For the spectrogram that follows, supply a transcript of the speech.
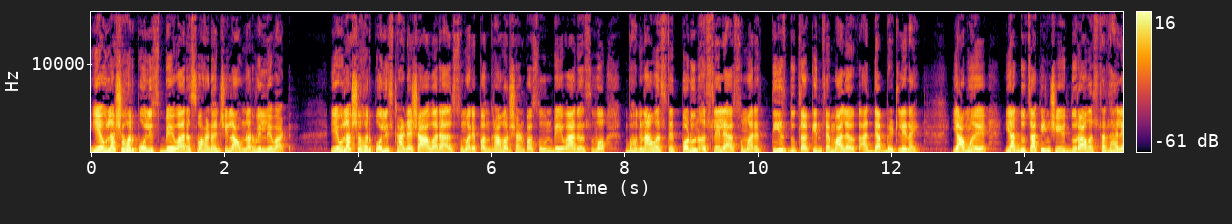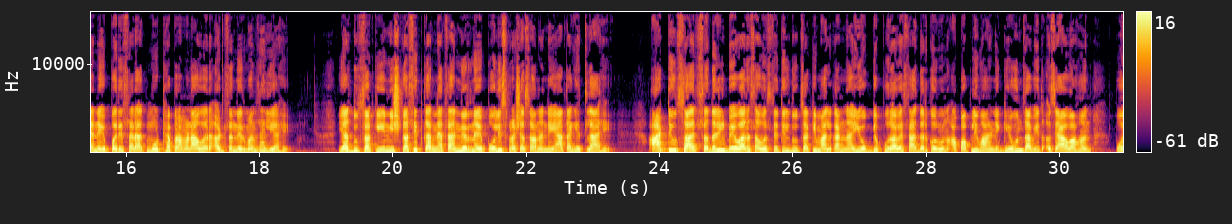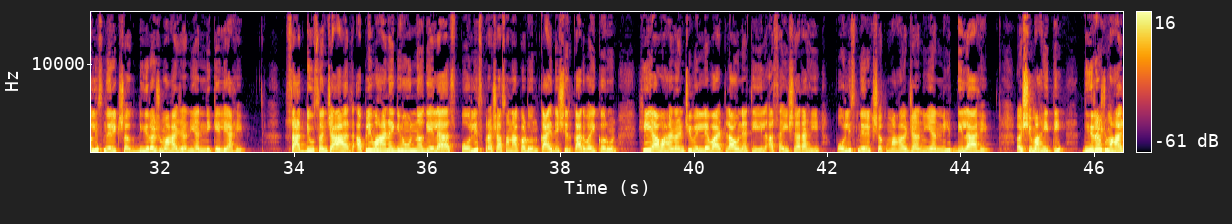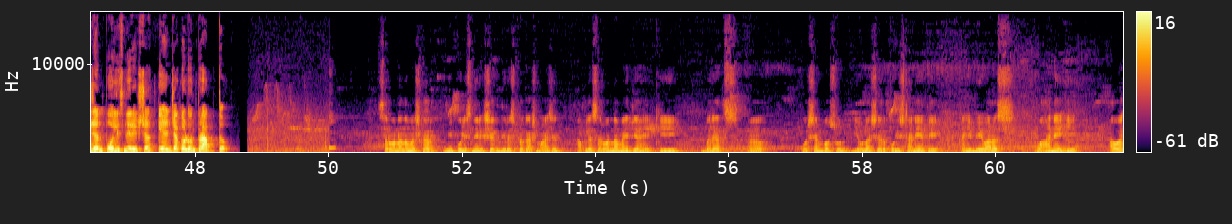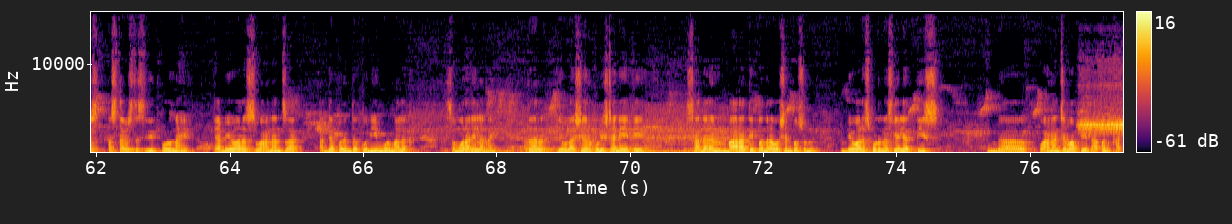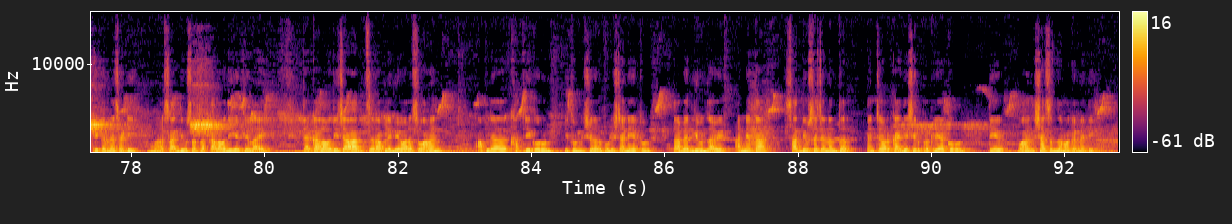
येवला शहर पोलीस बेवारस वाहनांची लावणार विल्हेवाट. येवला शहर पोलीस ठाण्याच्या आवारात सुमारे पंधरा वर्षांपासून बेवारस व भग्नावस्थेत पडून असलेल्या सुमारे तीस दुचाकींचे मालक अद्याप भेटले नाही. यामुळे या दुचाकींची दुरावस्था झाल्याने परिसरात मोठ्या प्रमाणावर अडचण निर्माण झाली आहे. या दुचाकी निष्कासित करण्याचा निर्णय पोलीस प्रशासनाने आता घेतला आहे. आठ दिवसात सदरील बेवारस अवस्थेतील दुचाकी मालकांना योग्य पुरावे सादर करून आपापली वाहने घेऊन जावीत असे आवाहन पोलीस निरीक्षक धीरज महाजन यांनी केले आहे. सात दिवसांच्या आत आपली वाहने घेऊन न गेल्यास पोलीस प्रशासनाकडून कायदेशीर कारवाई करून ही या वाहनांची विल्हेवाट लावण्यात येईल असा इशाराही पोलीस निरीक्षक महाजन यांनी दिला आहे. अशी माहिती धीरज महाजन पोलीस निरीक्षक यांच्याकडून प्राप्त. सर्वांना नमस्कार. मी पोलीस निरीक्षक धीरज प्रकाश महाजन. आपल्या सर्वांना माहिती आहे की बऱ्याच वर्षांपासून येवला शहर पोलीस ठाणे येथे काही बेवारस वाहने ही अवस् अस्ताव्यस्त स्थितीत पडून आहेत. त्या बेवारस वाहनांचा अद्यापर्यंत कोणीही मूळ मालक समोर आलेला नाही. तर येवला शहर पोलीस ठाणे येथे साधारण बारा ते पंधरा वर्षांपासून बेवारस पडून असलेल्या तीस वाहनांच्या बाबतीत आपण खात्री करण्यासाठी म सात दिवसाचा कालावधी घेतलेला आहे. त्या कालावधीच्या आत जर आपले बेवारस वाहन आपल्या खात्री करून इथून शहर पोलीस ठाणे येथून ताब्यात घेऊन जावे अन्यथा सात दिवसाच्या नंतर त्यांच्यावर कायदेशीर प्रक्रिया करून ते वाहन शासन जमा करण्यात येईल.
